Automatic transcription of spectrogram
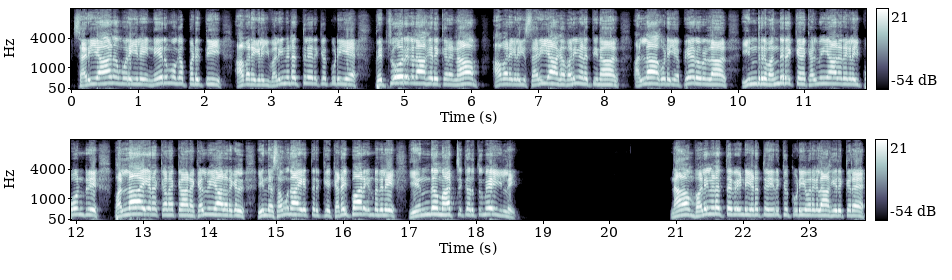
சரியான முறையிலே நேர்முகப்படுத்தி அவர்களை வழிநடத்தில் இருக்கக்கூடிய பெற்றோர்களாக இருக்கிற நாம் அவர்களை சரியாக வழிநடத்தினால் அல்லாஹுடைய பேரொருளால் இன்று வந்திருக்கிற கல்வியாளர்களை போன்று பல்லாயிரக்கணக்கான கல்வியாளர்கள் இந்த சமுதாயத்திற்கு கிடைப்பார் என்பதிலே எந்த மாற்று கருத்துமே இல்லை. நாம் வழிநடத்த வேண்டிய இடத்தில் இருக்கக்கூடியவர்களாக இருக்கிற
